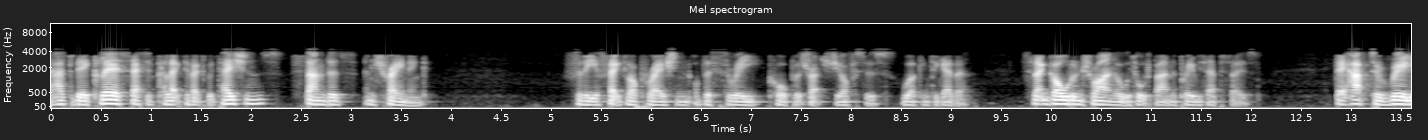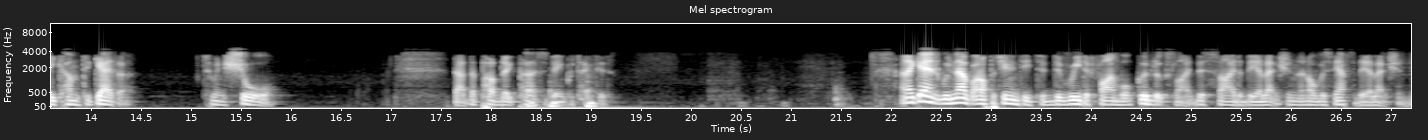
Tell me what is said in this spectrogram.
There has to be a clear set of collective expectations, standards, and training for the effective operation of the three corporate strategy officers working together. So that golden triangle we talked about in the previous episodes. They have to really come together to ensure that the public purse is being protected. And again, we've now got an opportunity to redefine what good looks like this side of the election and obviously after the election.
